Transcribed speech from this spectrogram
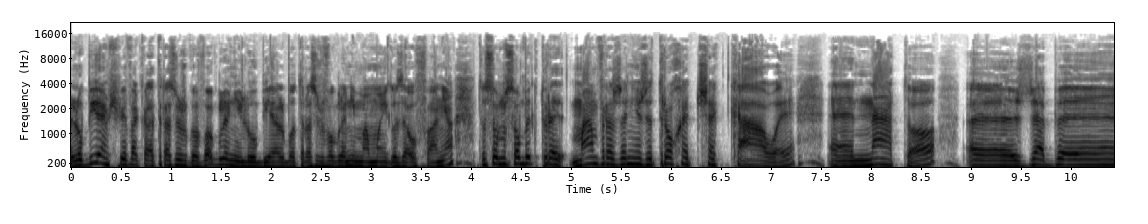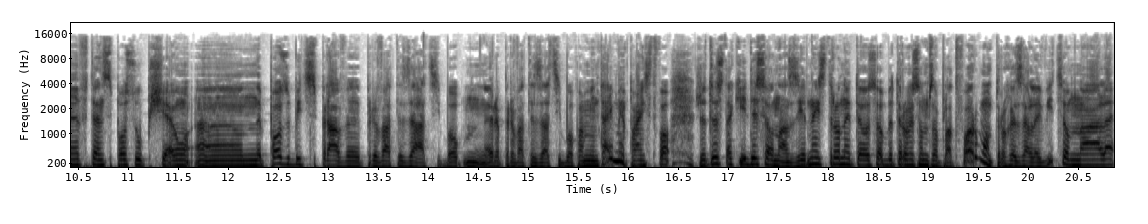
lubiłem Śpiewaka, ale teraz już go w ogóle nie lubię, albo teraz już w ogóle nie ma mojego zaufania, to są osoby, które mam wrażenie, że trochę czekały e, na to, e, żeby w ten sposób się e, pozbyć sprawy prywatyzacji, bo reprywatyzacji, bo pamiętajmy Państwo, że to jest taki dysonans. Z jednej strony te osoby trochę są za Platformą, trochę za Lewicą, no ale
